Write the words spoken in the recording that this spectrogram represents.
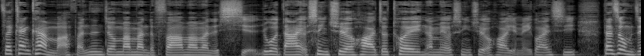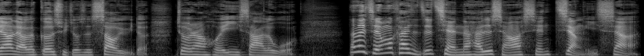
再看看嘛，反正就慢慢的发，慢慢的写。如果大家有兴趣的话就推，那没有兴趣的话也没关系。但是我们今天要聊的歌曲就是邵语的《就让回忆杀了我》。那在节目开始之前呢，还是想要先讲一下，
